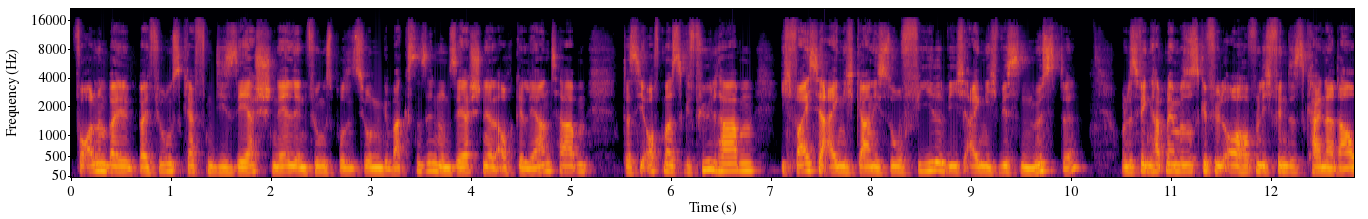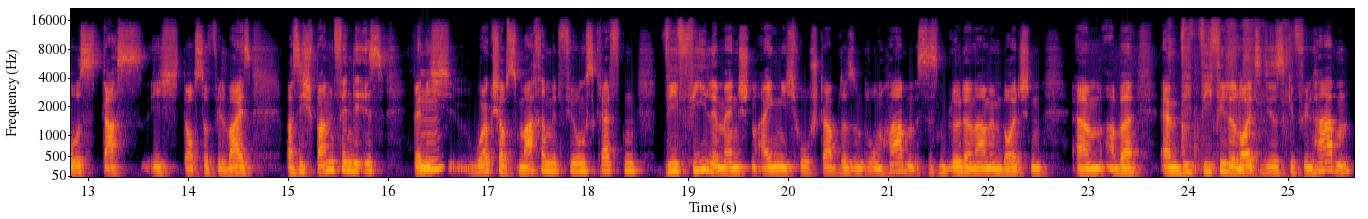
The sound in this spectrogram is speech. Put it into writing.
vor allem bei, bei Führungskräften, die sehr schnell in Führungspositionen gewachsen sind und sehr schnell auch gelernt haben, dass sie oftmals das Gefühl haben, ich weiß ja eigentlich gar nicht so viel, wie ich eigentlich wissen müsste. Und deswegen hat man immer so das Gefühl, oh, hoffentlich findet es keiner raus, dass ich doch so viel weiß. Was ich spannend finde, ist, wenn mhm. ich Workshops mache mit Führungskräften, wie viele Menschen eigentlich Hochstapler-Syndrom haben. Es ist ein blöder Name im Deutschen, ähm, aber ähm, wie, wie viele Leute dieses Gefühl haben.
